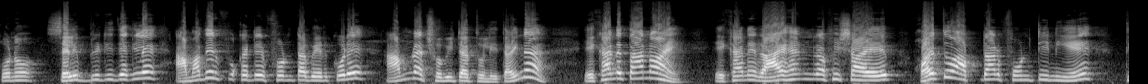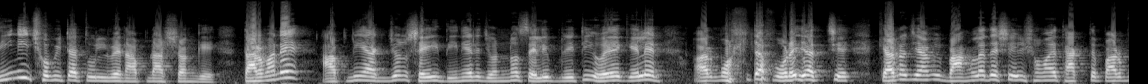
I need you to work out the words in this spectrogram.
কোনো সেলিব্রিটি দেখলে আমাদের পকেটের ফোনটা বের করে আমরা ছবিটা তুলি, তাই না? এখানে তা নয়। এখানে রায়হান রফি সাহেব হয়তো আপনার ফোনটি নিয়ে তিনি ছবিটা তুলবেন আপনার সঙ্গে। তার মানে আপনি একজন সেই দিনের জন্য সেলিব্রিটি হয়ে গেলেন। আর মনটা পড়ে যাচ্ছে, কেন যে আমি বাংলাদেশে এই সময় থাকতে পারব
